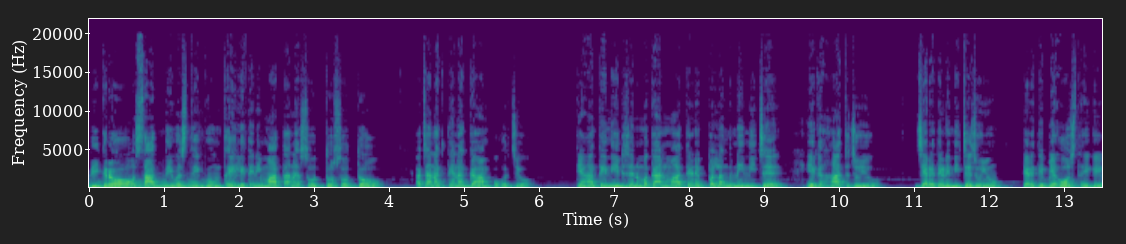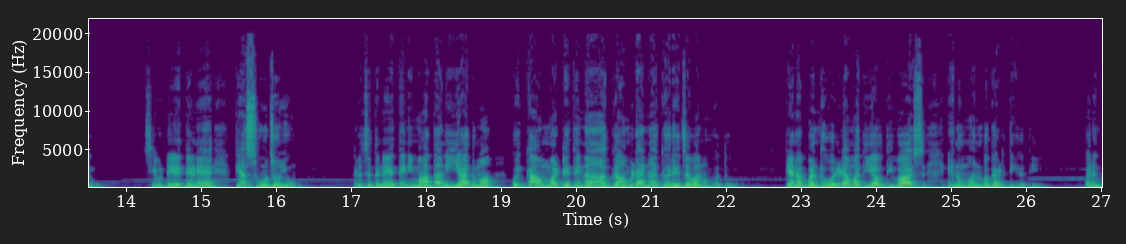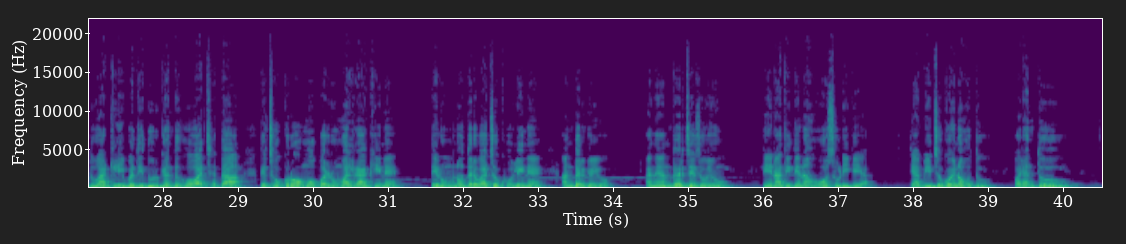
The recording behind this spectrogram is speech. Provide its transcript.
દીકરો સાત દિવસથી ગુમ થયેલી તેની માતાને શોધતો શોધતો અચાનક તેના ગામ પહોંચ્યો. ત્યાંથી નિર્જન મકાનમાં તેણે પલંગની નીચે એક હાથ જોયો. જ્યારે તેણે નીચે જોયું, ત્યારે તે બેહોશ થઈ ગયો. છેવટે તેણે ત્યાં શું જોયું? રજતને તેની માતાની યાદમાં કોઈ કામ માટે તેના ગામડાના ઘરે જવાનું હતું. ત્યાંના બંધ ઓરડામાંથી આવતી વાસ એનું મન બગાડતી હતી. પરંતુ આટલી બધી દુર્ગંધ હોવા છતાં તે છોકરો મોં પર રૂમાલ રાખીને તે રૂમનો દરવાજો ખોલીને અંદર ગયો અને અંદર જે જોયું તેનાથી તેના હોશ ઉડી ગયા. ત્યાં બીજું કોઈ નહોતું. પરંતુ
